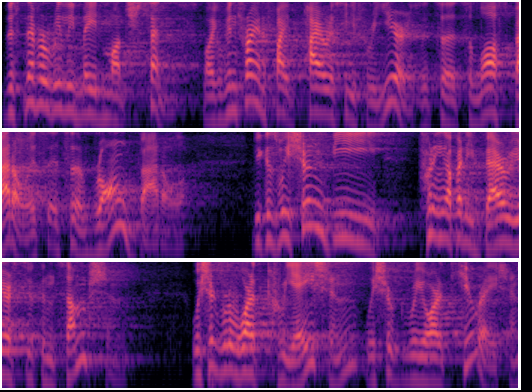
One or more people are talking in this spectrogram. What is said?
this never really made much sense. Like, we've been trying to fight piracy for years. It's a, it's a lost battle. It's, it's a wrong battle. Because we shouldn't be putting up any barriers to consumption. We should reward creation. We should reward curation.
